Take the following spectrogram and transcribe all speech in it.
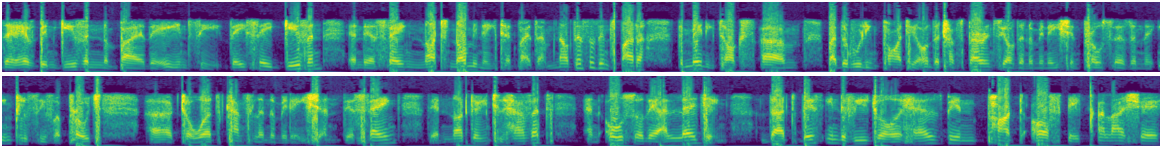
they have been given by the ANC. They say given, and they're saying not nominated by them. Now, this has inspired the many talks um, by the ruling party on the transparency of the nomination process and the inclusive approach uh, towards councillor nomination. They're saying they're not going to have it, and also they're alleging that this individual has been part of a Kalashe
